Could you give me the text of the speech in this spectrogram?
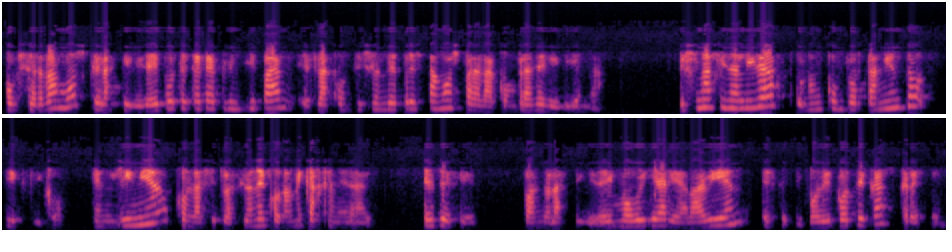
observamos que la actividad hipotecaria principal es la concesión de préstamos para la compra de vivienda. Es una finalidad con un comportamiento cíclico, en línea con la situación económica general. Es decir, cuando la actividad inmobiliaria va bien, este tipo de hipotecas crecen.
